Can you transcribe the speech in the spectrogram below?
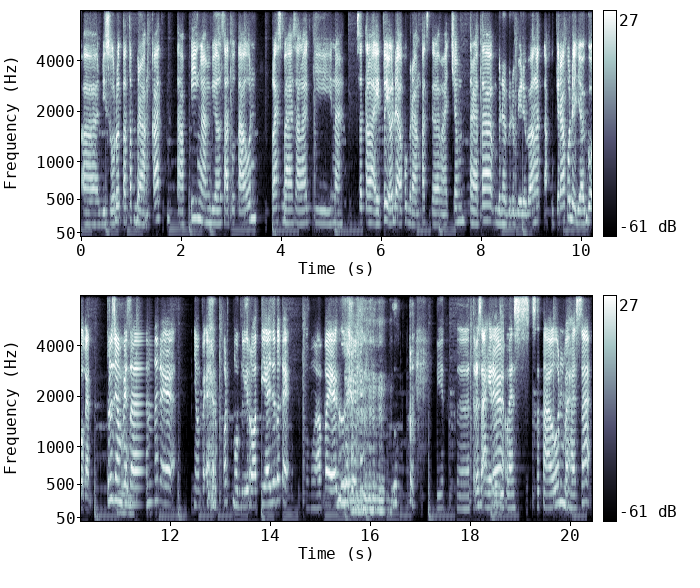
eh, disuruh tetap berangkat tapi ngambil satu tahun les bahasa lagi. Nah setelah itu ya udah aku berangkat segala macem. Ternyata bener-bener beda banget. Aku kira aku udah jago kan. Terus nyampe Hmm. sana kayak nyampe airport mau beli roti aja tuh kayak ngomong apa ya gue? Gitu. Terus akhirnya les setahun bahasa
